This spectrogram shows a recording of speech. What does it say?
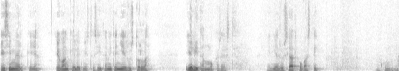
esimerkkejä evankeliumista siitä, miten Jeesus todella eli tämän mukaisesti. Eli Jeesus jatkuvasti kun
